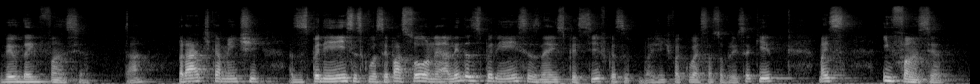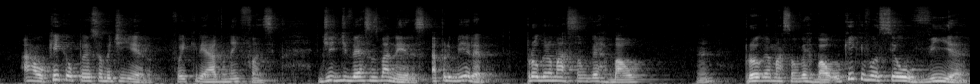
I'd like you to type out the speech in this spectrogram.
veio da infância, tá? Praticamente as experiências que você passou, né? além das experiências né, específicas, a gente vai conversar sobre isso aqui, mas infância. Ah, o que, que eu penso sobre dinheiro? Foi criado na infância. De diversas maneiras. A primeira, programação verbal. Né? Programação verbal. O que, que você ouvia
